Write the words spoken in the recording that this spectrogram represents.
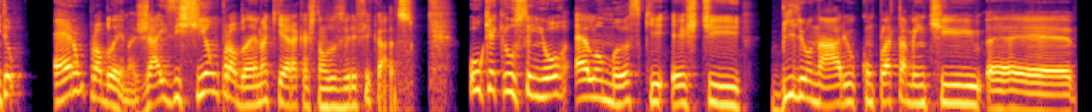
Então, era um problema. Já existia um problema que era a questão dos verificados. O que que o senhor Elon Musk, este bilionário completamente é,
